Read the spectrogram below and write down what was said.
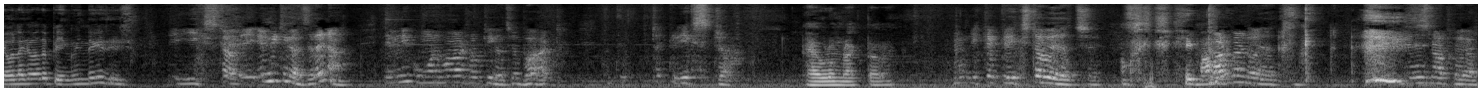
কেমন লাগে বলতো পেঙ্গুইন দেখেছিস? এক্সট্রা এমনি ঠিক আছে তাই না? এমনি কোমর ভাঙা সব ঠিক আছে বাট একটু এক্সট্রা হ্যাঁ ওরম রাখতে হবে। একটু একটু এক্সট্রা হয়ে যাচ্ছে। মামার প্যান্ট হয়ে যাচ্ছে। দিস ইজ নট ফেয়ার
